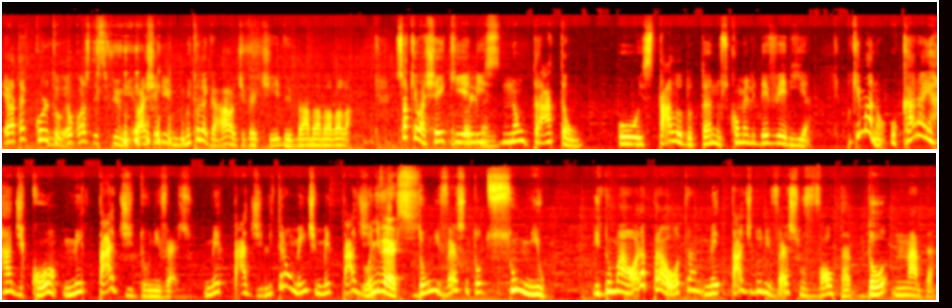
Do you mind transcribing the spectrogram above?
eu até curto, eu gosto desse filme. Eu achei ele muito legal, divertido e blá blá blá blá blá. Só que eu achei que eles não tratam o estalo do Thanos como ele deveria. Porque, mano, o cara erradicou metade do universo. Metade, literalmente metade O universo. do universo todo sumiu. E de uma hora pra outra, metade do universo volta do nada.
